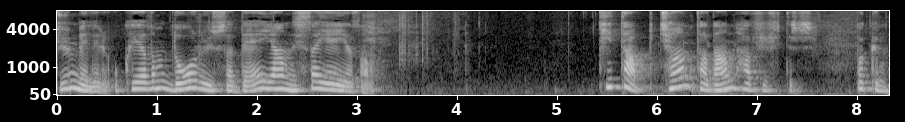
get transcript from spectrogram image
Cümleleri okuyalım. Doğruysa D, yanlışsa Y yazalım. Kitap çantadan hafiftir. Bakın.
